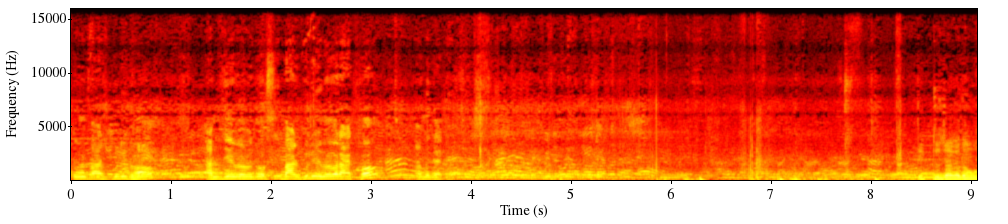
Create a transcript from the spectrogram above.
তুমি বাসগুলি ধরো। আমি যেভাবে ধরছি বাসগুলি এভাবে রাখো। আমি দেখাচ্ছি। একটু জায়গা দাও।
